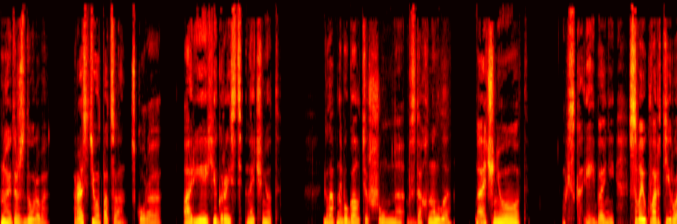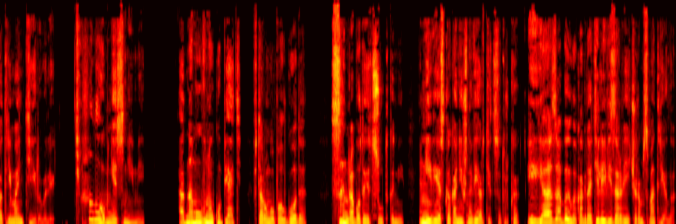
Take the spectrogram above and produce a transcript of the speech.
Ну это ж здорово. Растет пацан, скоро орехи грызть начнет. Главный бухгалтер шумно вздохнула. Начнет. Ой, скорее бы они свою квартиру отремонтировали. Тяжело мне с ними. Одному внуку пять, второму полгода. Сын работает сутками. Невестка, конечно, вертится, только и я забыла, когда телевизор вечером смотрела.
